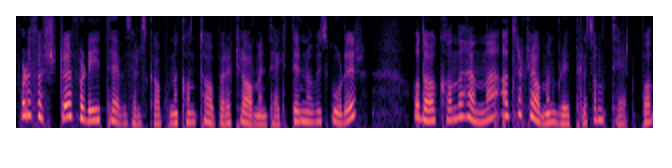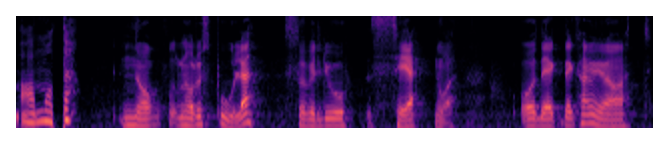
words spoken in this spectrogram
For det første fordi TV-selskapene kan tape reklameinntekter når vi spoler, og da kan det hende at reklamen blir presentert på en annen måte. Når, når du spoler, så vil du jo se noe. Og det, det kan jo gjøre at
